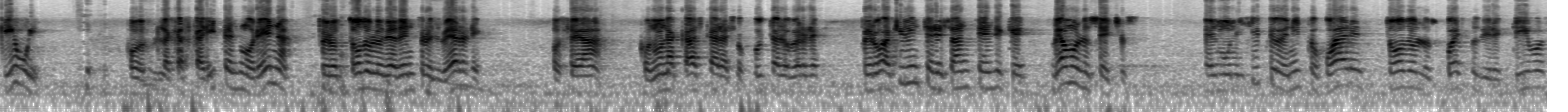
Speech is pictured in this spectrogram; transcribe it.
kiwi, por la cascarita es morena, pero todo lo de adentro es verde. O sea, con una cáscara se oculta lo verde. Pero aquí lo interesante es de que veamos los hechos el municipio de Benito Juárez, todos los puestos directivos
